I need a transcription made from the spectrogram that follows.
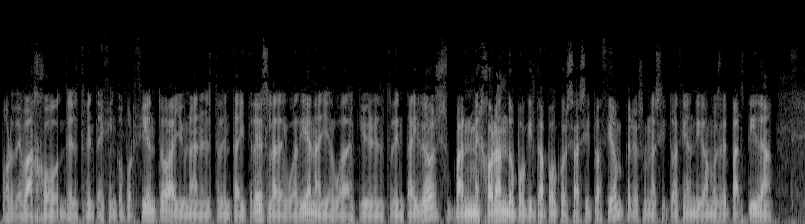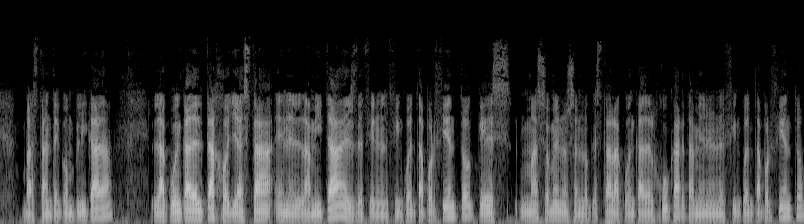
por debajo del 35%. Hay una en el 33%, la del Guadiana, y el Guadalquivir el 32%. Van mejorando poquito a poco esa situación, pero es una situación, digamos, de partida bastante complicada. La cuenca del Tajo ya está en la mitad, es decir, en el 50%, que es más o menos en lo que está la cuenca del Júcar, también en el 50%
